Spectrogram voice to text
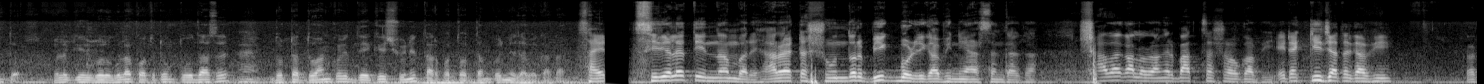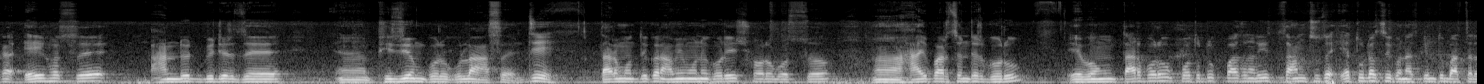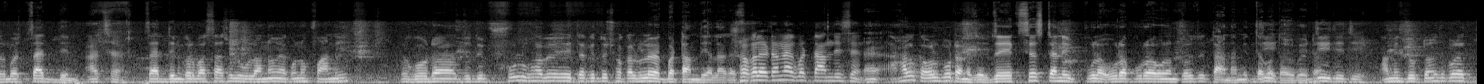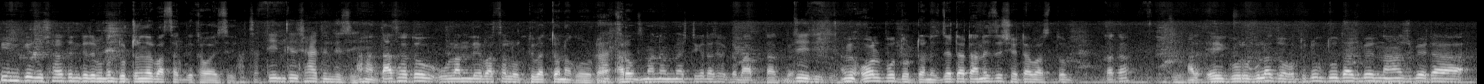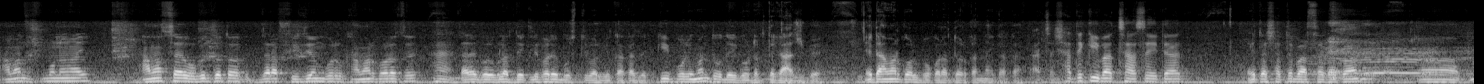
বলে গির গরুগুলা কতটুকু দুধ আছে? হ্যাঁ। দুধটা দোয়ান করে দেখে শুনি তারপর দরদাম করে নিয়ে যাবে কাকা। সাইড সিরিয়ালের তিন নম্বরে আরও একটা সুন্দর বিগ বডির গাভী নিয়ে আসছেন কাকা। সাদা কালো রঙের বাচ্চা সহ গাভী। এটা কি জাতের গাভী? কাকা এই হচ্ছে হান্ড্রেড বিডের যে ফিজিয়াম গরুগুলো আছে। জি। তার মধ্যে করে আমি মনে করি সর্বোচ্চ হাই পার্সেন্টের গরু। এবং তারপরেও কতটুকু চান্স হচ্ছে এতটা চিকন আছে কিন্তু বাচ্চাটার বয়স চার দিন। আচ্ছা। চার দিন করে বাচ্চা আসলে উলানো এখনও পানি গোটা যদি ফুলভাবে এটা কিন্তু সকালবেলা একবার টান দেওয়া লাগে সকালে টানা একবার টান দিছেন? হালকা অল্প টানে যাবে যে এক্সেস টানে পুরা ওরা পুরা উড়ান করে তা না মিথ্যা কথা হবে এটা। জি জি জি। আমি দুধ টানিতে পরে তিন কেজি সাড়ে তিন কেজির মতন দুধ টানার বাচ্চাকে খাওয়াইছি। আচ্ছা তিন কেজি সাড়ে তিন কেজি? হ্যাঁ তাছাড়া তো উলান দিয়ে বাচ্চা লড়তে পারতো না গরুটা। আরও মানে ম্যাস্টিকেট আছে একটা ভাব থাকবে। জি জি আমি অল্প দুধ টানিছি যেটা টানেছি সেটা বাস্তব কাকা। আর এই গরুগুলা যতটুকু দুধ আসবে না আসবে এটা আমার মনে হয় আমার চাই অভিজ্ঞতা যারা ফিজিয়াম গরুর খামার করেছে হ্যাঁ। তারা গরুগুলা দেখলে পরে বুঝতে পারবে কাকাদের কি পরিমাণ দুধ এই গরুটার থেকে আসবে। এটা আমার গল্প করার দরকার নাই কাকা। আচ্ছা সাথে কি বাচ্চা আছে এটার? এটার সাথে বাচ্চা কাকা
